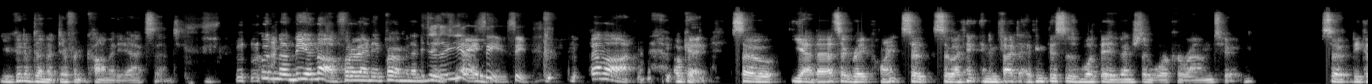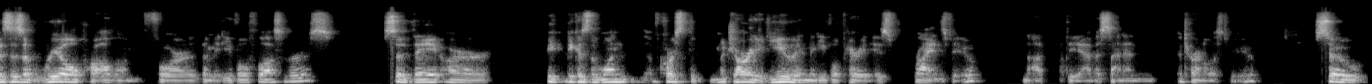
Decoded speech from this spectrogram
You could have done a different comedy accent. Couldn't it be enough for any permanent? yeah, see, see. Come on. Okay, so yeah, that's a great point. So, so I think, and in fact, I think this is what they eventually work around to. So, because this is a real problem for the medieval philosophers. So they are because the one, of course, the majority view in medieval period is Ryan's view, not the Avicennan eternalist view. So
